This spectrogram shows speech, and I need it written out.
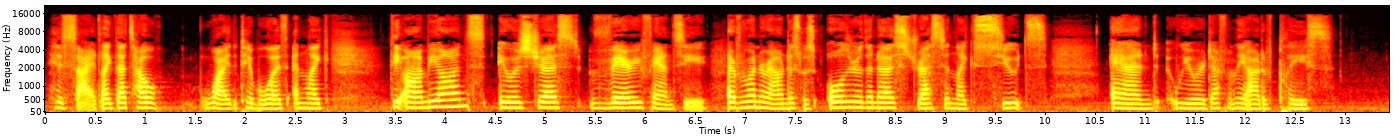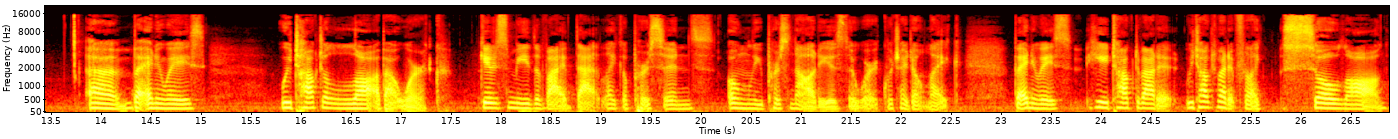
his side. Like that's how wide the table was. And like, the ambiance, it was just very fancy. Everyone around us was older than us, dressed in like suits, and we were definitely out of place. Um, but, anyways, we talked a lot about work. Gives me the vibe that like a person's only personality is their work, which I don't like. But anyways, he talked about it. We talked about it for like so long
